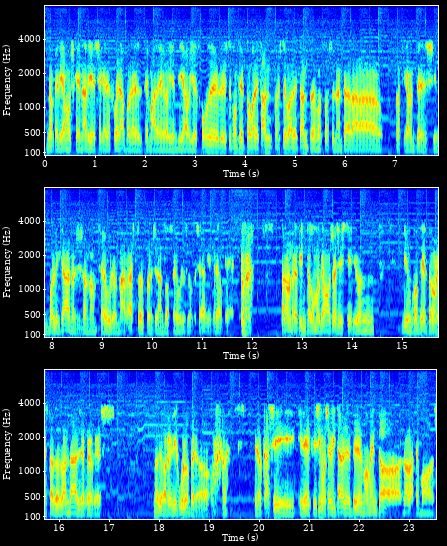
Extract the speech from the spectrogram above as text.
no queríamos que nadie se quede fuera por el tema de hoy en día, oye, joder, este concierto vale tanto, este vale tanto, hemos puesto una entrada prácticamente simbólica, no sé si son 11 euros más gastos, pero serán 12 euros, lo que sea, que creo que para un recinto como el que vamos a asistir y un, y un concierto con estas dos bandas, yo creo que es, no digo ridículo, pero pero casi quisimos evitar desde el primer momento, no lo hacemos,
